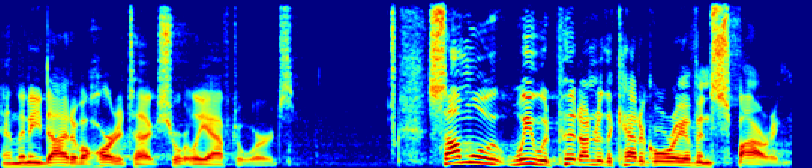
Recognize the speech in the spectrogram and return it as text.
And then he died of a heart attack shortly afterwards. Some we would put under the category of inspiring.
